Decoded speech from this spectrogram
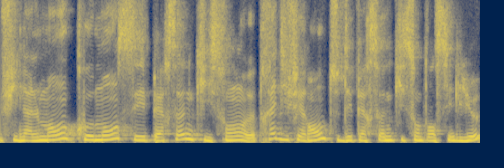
finalement comment ces personnes qui sont euh, très différentes des personnes qui sont dans ces lieux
